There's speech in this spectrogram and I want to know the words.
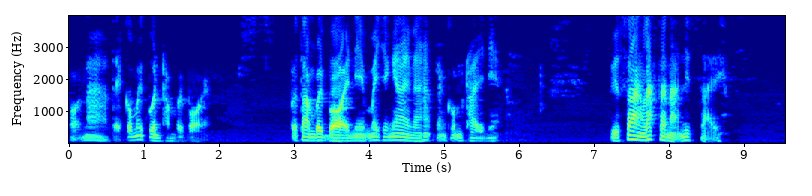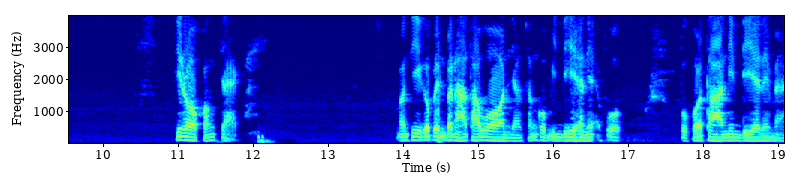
พาะหน้า แต่ก็ไม่ควรทำบ่อยๆเพราะทำบ่อยๆนี่ไม่ใช่ง่ายนะฮะสังคมไทยเนี่ย คือสร้างลักษณะนิสัย ที่รอของแจก บางทีก็เป็นปัญหาถาวรอย่างสังคมอินเดีย เนี่ย พวกพวกขอทานอินเดียเนี่ยมา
